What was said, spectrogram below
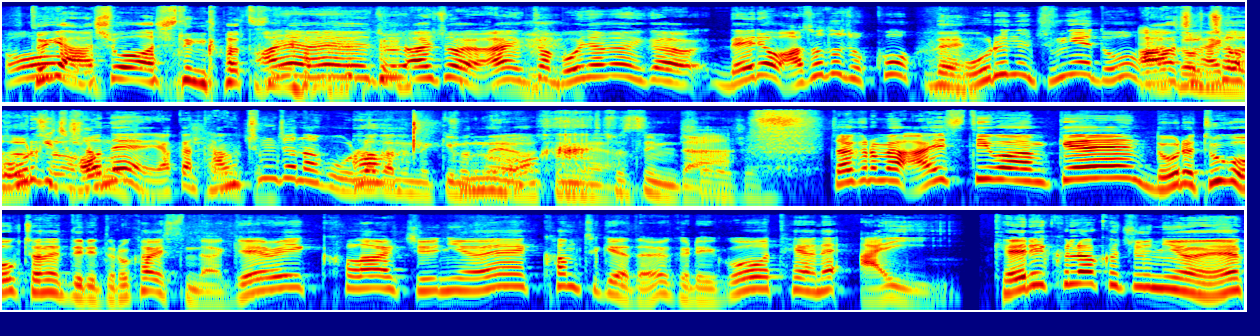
오. 되게 아쉬워하시는 것 같은데. 아니, 아니, 아니, 저, 아니, 좋아요. 아니, 그러니까 뭐냐면, 그러니까 내려와서도 좋고, 네. 오르는 중에도, 아, 그러니까 좋죠, 오르기 좋죠. 전에. 약간 당 충전하고 올라가는 아, 느낌으로. 좋네요, 좋네요. 좋습니다. 최고죠. 자, 그러면 아이스티와 함께 노래 두 곡 전해드리도록 하겠습니다. 게리 클락 주니어의 Come Together, 그리고 태연의 I. 게리 클라크 주니어의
